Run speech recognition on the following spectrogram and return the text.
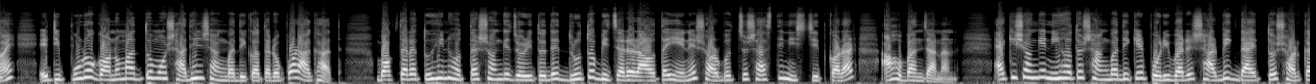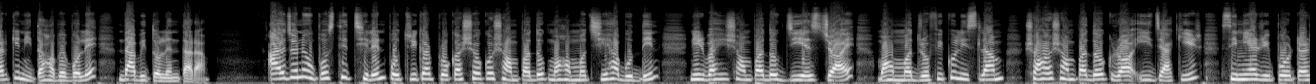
নয়, এটি পুরো গণমাধ্যম ও স্বাধীন সাংবাদিকতার ওপর আঘাত। বক্তারা তুহিন হত্যার সঙ্গে জড়িতদের দ্রুত বিচারের আওতায় এনে সর্বোচ্চ শাস্তি নিশ্চিত করার আহ্বান জানান। একই সঙ্গে নিহত সাংবাদিকের পরিবারের সার্বিক দায়িত্ব সরকারকে নিতে হবে বলে দাবি তোলেন তারা। আয়োজনে উপস্থিত ছিলেন পত্রিকার প্রকাশক ও সম্পাদক মোহাম্মদ শিহাবুদ্দিন, নির্বাহী সম্পাদক জিএস জয়, মোহাম্মদ রফিকুল ইসলাম, সহ সম্পাদক র ই Zakir, senior reporter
